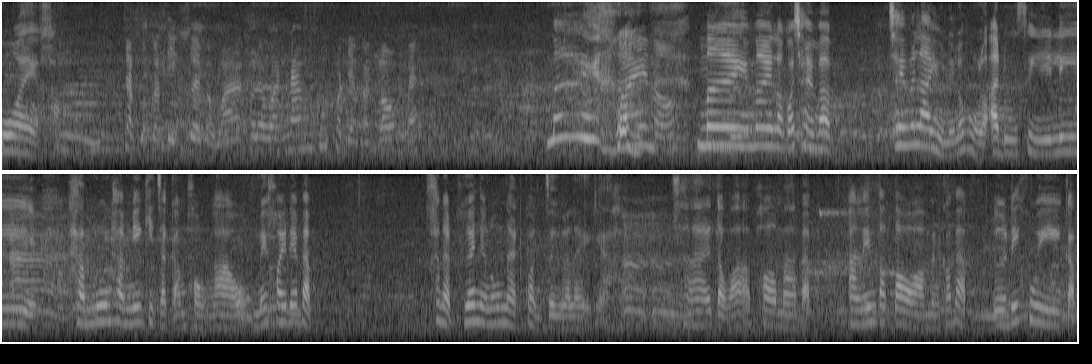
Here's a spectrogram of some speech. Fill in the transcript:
ด้วยค่ะอืมจากปกติเคยแบบว่าเขาเรียกว่านั่งพูดคนเดียวกับกล้องไหมไม่ไม่เนาะไม่ไม่เราก็ใช้แบบใช้เวลาอยู่ในโลกของเราอะดูซีรีส์อ่าทำนู่นทำนี่กิจกรรมของเรา ไม่ค่อยได้แบบขนาดเพื่อนยังต้องนัดก่อนเจออะไรอย่างเงี้ยเอค่ะอเออใช่แต่ว่าพอมาแบบอะเล่นต่อๆอะมันก็แบบเออได้คุยกับ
